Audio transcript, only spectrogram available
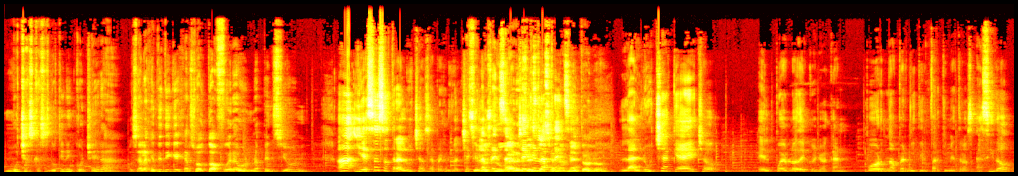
Muchas casas no tienen cochera. O sea, la gente tiene que dejar su auto afuera o en una pensión. Ah, y esa es otra lucha, o sea, por ejemplo, chequen Sí, la los prensa, lugares de chequen la prensa. la lucha que ha hecho el pueblo de Coyoacán por no permitir parquímetros ha sido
